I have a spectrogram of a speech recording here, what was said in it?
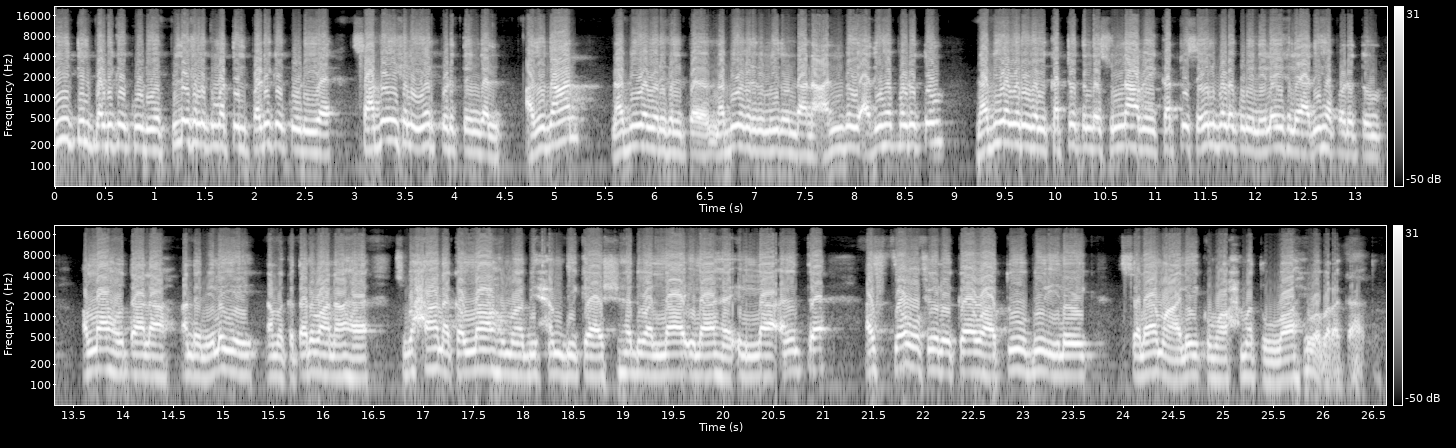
வீட்டில் படிக்கக்கூடிய பிள்ளைகளுக்கு மத்தியில் படிக்கக்கூடிய சபைகளை ஏற்படுத்துங்கள். அதுதான் நபி அவர்கள் நபி அவர்கள் மீது உண்டான அன்பை அதிகப்படுத்தும். நபி அவர்கள் கற்றுத்தந்த சுண்ணாவை கற்று செயல்படக்கூடிய நிலைகளை அதிகப்படுத்தும். அல்லாஹு தாலா அந்த நிலையை நமக்கு தருவானாக. சுபஹான கல்லாஹும பிஹம்திக அஷ்ஹது அல்லா இலாஹ இல்லா அந்த அஸ்தக்ஃபிருக வ அத்தூபு இலைக். அஸ்ஸலாமு அலைக்கும் வரஹ்மத்துல்லாஹி வபரகாத்துஹு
